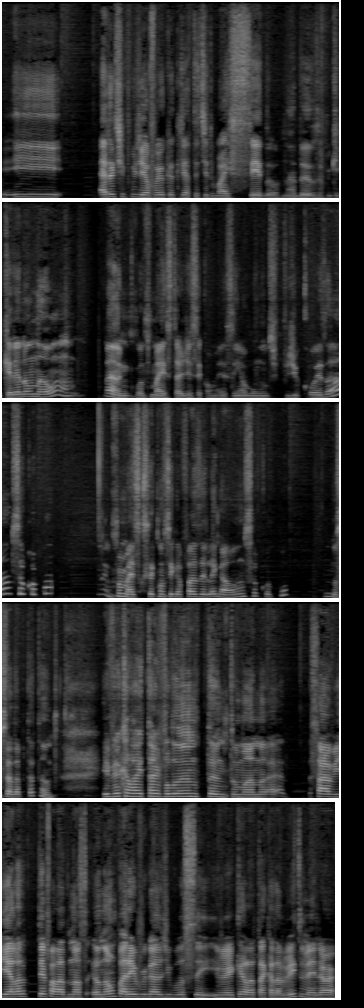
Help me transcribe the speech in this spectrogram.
E era o tipo de o que eu queria ter tido mais cedo na dança, porque querendo ou não, mano, quanto mais tarde você começa em algum tipo de coisa, ah, seu corpo, por mais que você consiga fazer legal, no seu corpo não se adapta tanto. E ver que ela tá evoluindo tanto, mano, é, sabe? E ela ter falado, nossa, eu não parei por causa de você, e ver que ela tá cada vez melhor,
